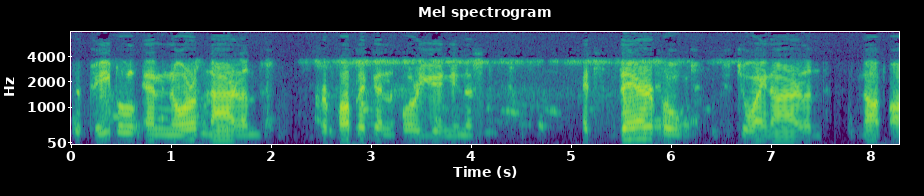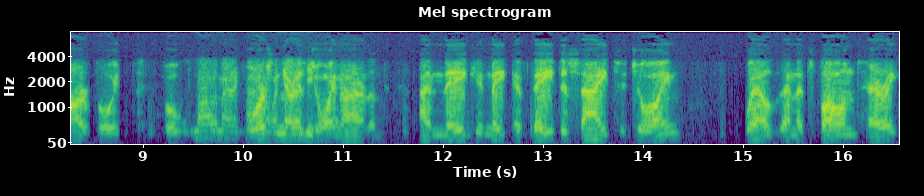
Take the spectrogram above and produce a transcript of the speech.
the people in Northern Ireland, Republican or Unionist, it's their vote to join Ireland, not our vote. Vote Small force them to join Ireland, and they can make if they decide to join, well then it's voluntary,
